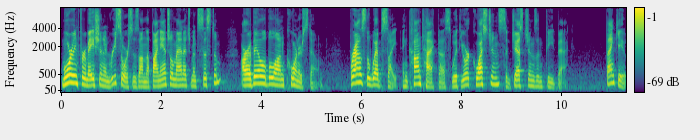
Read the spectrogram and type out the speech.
More information and resources on the financial management system are available on Cornerstone browse the website and contact us with your questions, suggestions, and feedback. Thank you.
